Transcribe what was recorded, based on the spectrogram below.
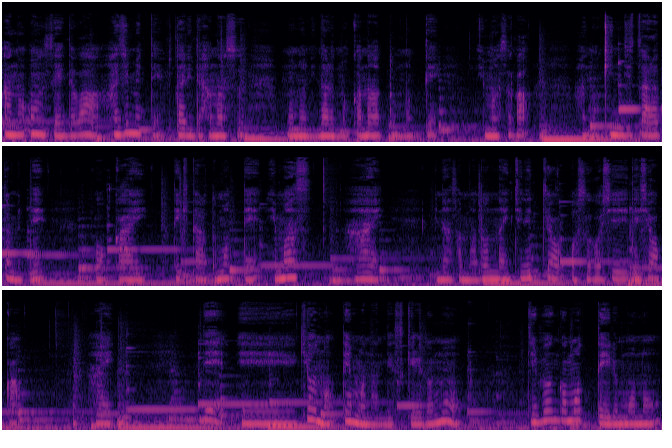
あの音声では初めて2人で話すものになるのかなと思っていますがあの近日改めて公開できたらと思っています。はい。皆様どんな一日をお過ごしでしょうか。はい。で、え、今日のテーマなんですけれども自分が持っているもの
